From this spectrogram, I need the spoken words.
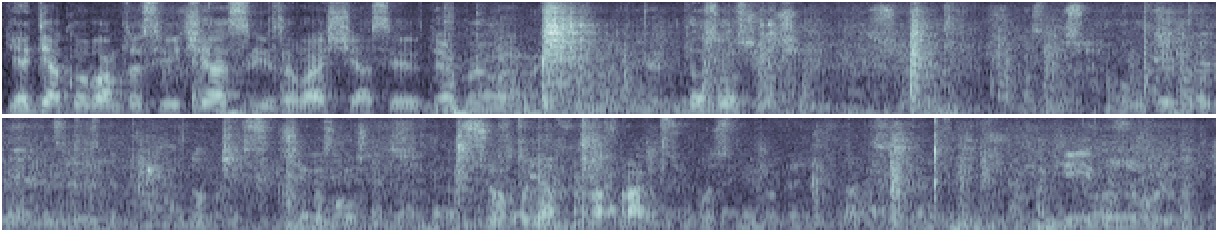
Я дякую вам за свій час і за ваш час. Дякую вам. до зустрічі. Володимир Павлович, Через тиждень. Все, бо я на фракцію, 8 годині фракції. Розрулювати.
